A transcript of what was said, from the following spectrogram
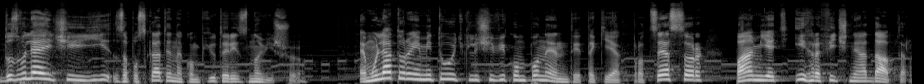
дозволяючи її запускати на комп'ютері з новішою. Емулятори імітують ключові компоненти, такі як процесор, пам'ять і графічний адаптер,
